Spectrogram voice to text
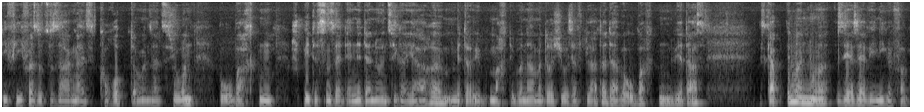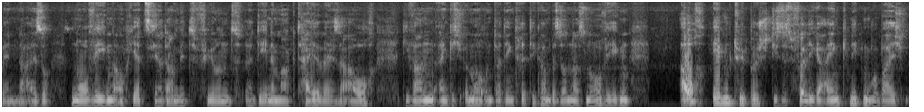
die FIFA sozusagen als korrupte Organisation beobachten, spätestens seit Ende der 90er Jahre mit der Machtübernahme durch Josef Blatter, da beobachten wir das. Es gab immer nur sehr, sehr wenige Verbände. Also Norwegen auch jetzt ja damit führend, äh, Dänemark teilweise auch. Die waren eigentlich immer unter den Kritikern, besonders Norwegen. Auch eben typisch dieses völlige Einknicken, wobei ich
